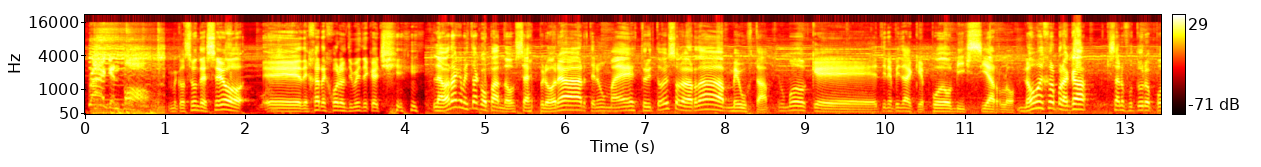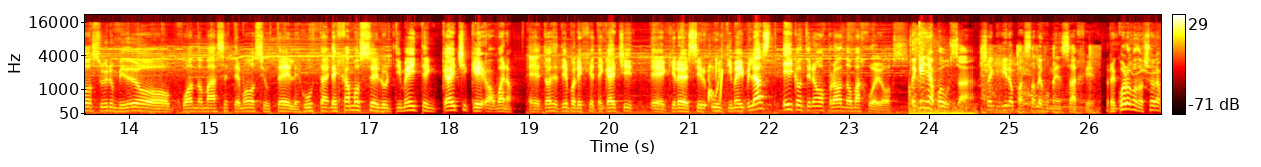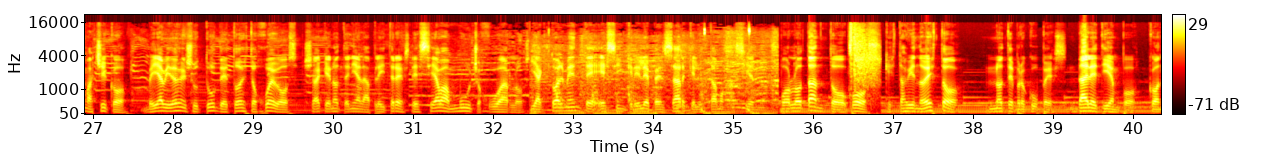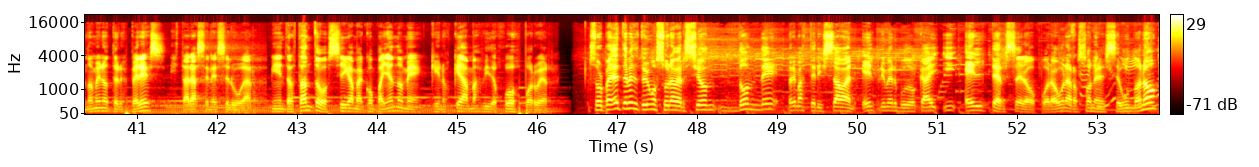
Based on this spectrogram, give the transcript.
Me consigo un deseo eh, dejar de jugar Ultimate Kachi. la verdad que me está copando, o sea, explorar, tener un maestro y todo eso, la verdad me gusta. De un modo que tiene pinta de que puedo viciarlo. Lo vamos a dejar por acá. Quizá en un futuro puedo subir un video jugando más este modo si a ustedes les gusta. Dejamos el Ultimate Tenkaichi, que, oh, bueno, eh, todo este tiempo le dije Tenkaichi, eh, quiero decir Ultimate Blast. Y continuamos probando más juegos. Pequeña pausa, ya que quiero pasarles un mensaje. Recuerdo cuando yo era más chico, veía videos en YouTube de todos estos juegos, ya que no tenía la Play 3. Deseaba mucho jugarlos. Y actualmente es increíble pensar que lo estamos haciendo. Por lo tanto, vos que estás viendo esto, no te preocupes, dale tiempo, cuando menos te lo esperes, estarás en ese lugar. Mientras tanto, sígame acompañándome, que nos quedan más videojuegos por ver. Sorprendentemente tuvimos una versión donde remasterizaban el primer Budokai y el tercero. Por alguna razón el segundo no.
